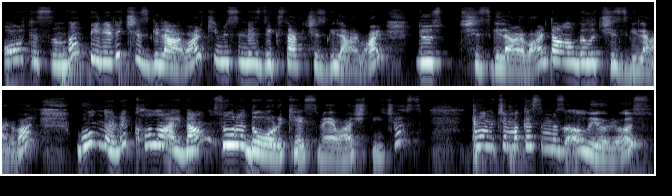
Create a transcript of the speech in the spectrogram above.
ortasında belirli çizgiler var. Kimisinde zikzak çizgiler var, düz çizgiler var, dalgalı çizgiler var. Bunları kolaydan zora doğru kesmeye başlayacağız. Bunun için makasımızı alıyoruz.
